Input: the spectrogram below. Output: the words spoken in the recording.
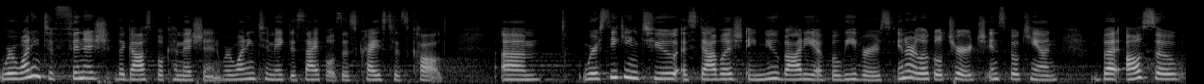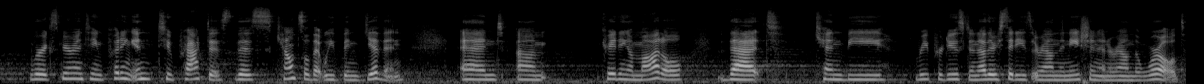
we're wanting to finish the gospel commission. We're wanting to make disciples as Christ has called. Um, we're seeking to establish a new body of believers in our local church in Spokane, but also we're experimenting putting into practice this counsel that we've been given and um, creating a model that can be reproduced in other cities around the nation and around the world.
